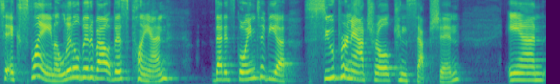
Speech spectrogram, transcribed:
to explain a little bit about this plan that it's going to be a supernatural conception and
